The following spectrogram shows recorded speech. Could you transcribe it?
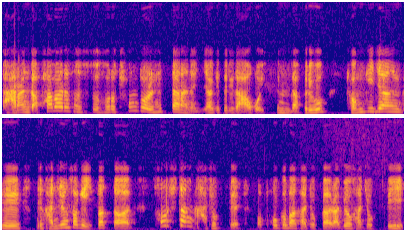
바란과 파바르 선수도 서로 충돌을 했다라는 이야기들이 나오고 있습니다. 그리고 경기장 그 관중석에 있었던 선수단 가족들, 뭐 포그바 가족과 라비오 가족들이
